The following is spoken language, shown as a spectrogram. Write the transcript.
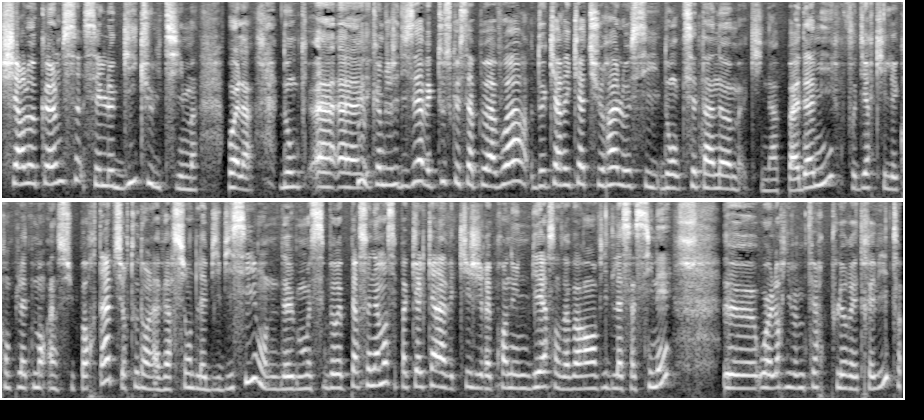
Sherlock Holmes, c'est le geek ultime. Voilà. Donc, euh, euh, comme je disais, avec tout ce que ça peut avoir de caricatural aussi. Donc, c'est un homme qui n'a pas d'amis. Faut dire qu'il est complètement insupportable, surtout dans la version de la BBC. On, moi, personnellement, c'est pas quelqu'un avec qui j'irais prendre une bière sans avoir envie de l'assassiner, euh, ou alors il va me faire pleurer très vite.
